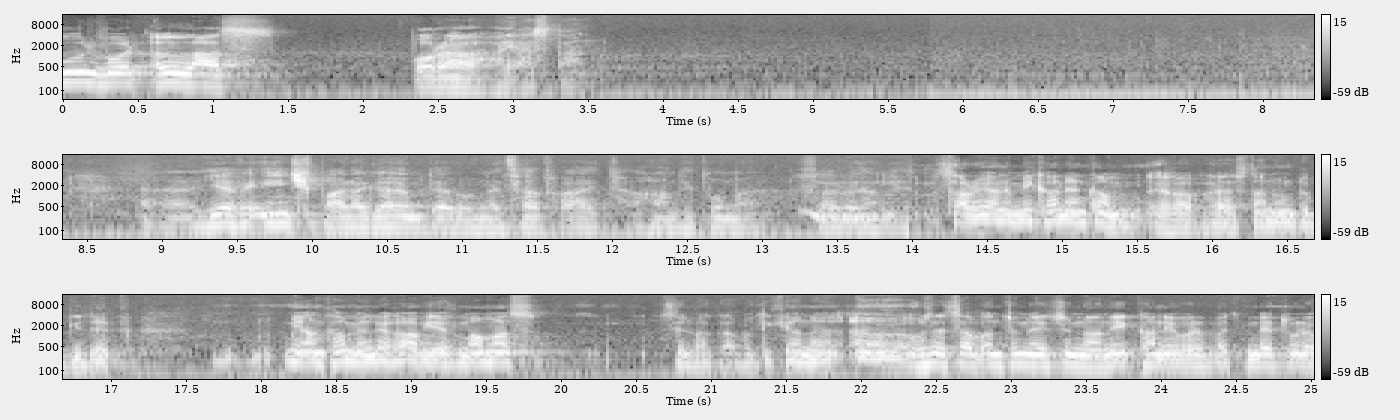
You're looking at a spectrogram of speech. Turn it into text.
ուր որ ըլլաս պորա Հայաստան եւ ինչ պարագայում տեղ ունեցավ այդ հանդիպումը Սարոյանի հետ Սարոյանը մի քանի անգամ եղավ Հայաստանում դուք գիտեք մի անգամ էլ եղավ եւ մամաս Սիլվա Կապուտիկյանը ուզեցավ ընդունելություն անի, քանի որ մեր տունը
